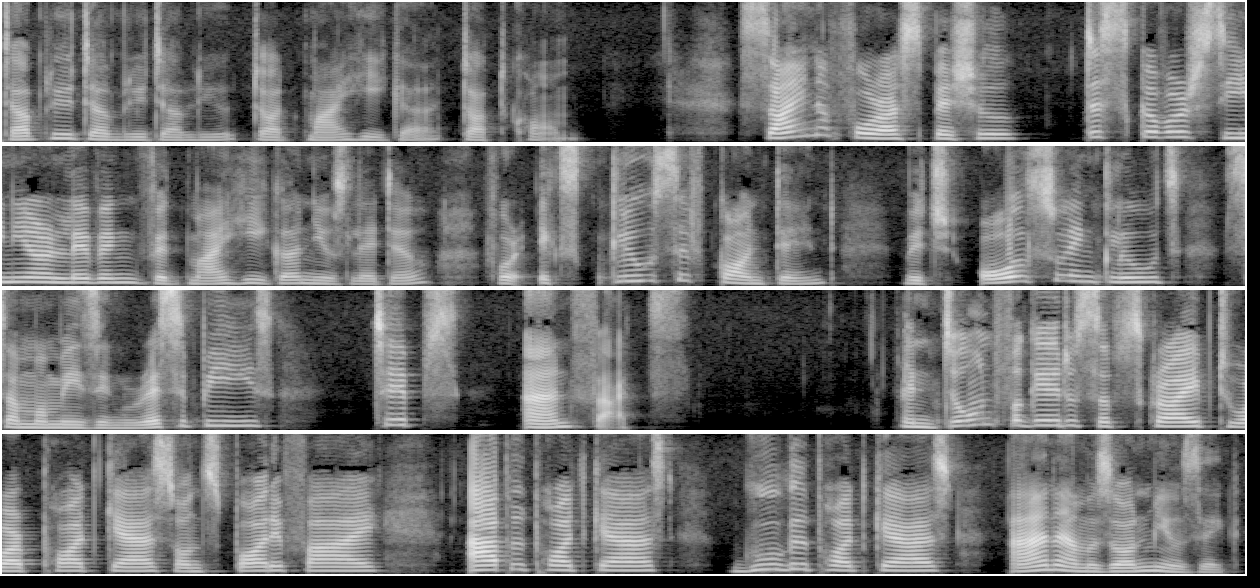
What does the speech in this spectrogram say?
www.mihygge.com. Sign up for our special Discover Senior Living with miHygge newsletter for exclusive content, which also includes some amazing recipes, tips, and facts. And don't forget to subscribe to our podcast on Spotify, Apple Podcast, Google Podcast, and Amazon Music.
